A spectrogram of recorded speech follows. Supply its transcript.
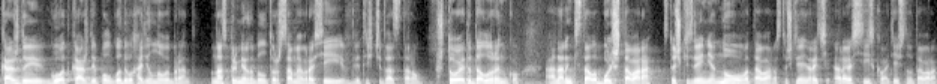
каждый год, каждые полгода выходил новый бренд. У нас примерно было то же самое в России в 2022. Что это дало рынку? А на рынке стало больше товара с точки зрения нового товара, с точки зрения российского, отечественного товара.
